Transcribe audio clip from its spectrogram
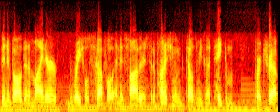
been involved in a minor racial scuffle, and his father, instead of punishing him, tells him he's going to take him for a trip.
